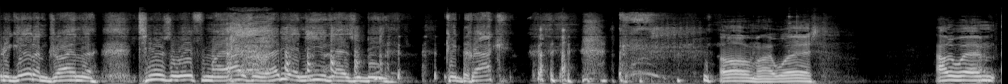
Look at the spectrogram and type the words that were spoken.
Pretty good. I'm drying the tears away from my eyes already. I knew you guys would be good crack. Oh my word! How do um?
